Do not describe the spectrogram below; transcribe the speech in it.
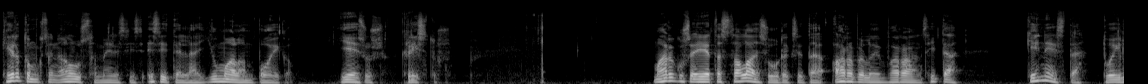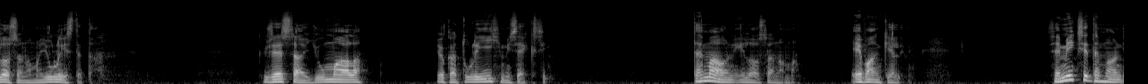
Kertomuksen alussa meille siis esitellään Jumalan poika, Jeesus Kristus. Markus ei jätä salaisuudeksi tai arvelujen varaan sitä, kenestä tuo ilosanoma julistetaan. Kyseessä on Jumala, joka tuli ihmiseksi. Tämä on ilosanoma, evankeliumi. Se, miksi tämä on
